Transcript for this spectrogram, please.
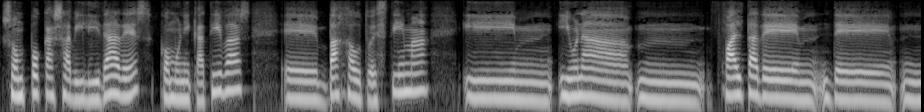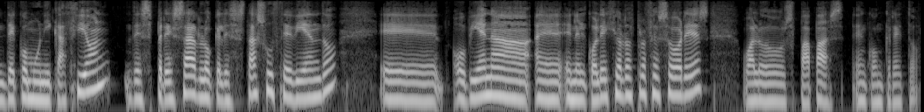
son pocas habilidades comunicativas, eh, baja autoestima y, una... Mm, falta de, comunicación, de expresar lo que les está sucediendo, eh, o bien eh, en el colegio a los profesores o a los papás en concreto.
